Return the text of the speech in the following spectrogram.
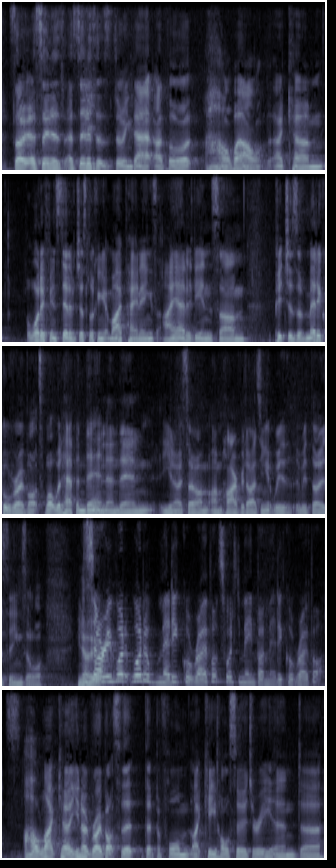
so as soon as as soon as I was doing that, I thought, oh wow, like um, what if instead of just looking at my paintings, I added in some pictures of medical robots? What would happen then? And then you know, so I'm, I'm hybridizing it with with those things, or you know, sorry, what what are medical robots? What do you mean by medical robots? Oh, like uh, you know, robots that that perform like keyhole surgery and. Uh,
